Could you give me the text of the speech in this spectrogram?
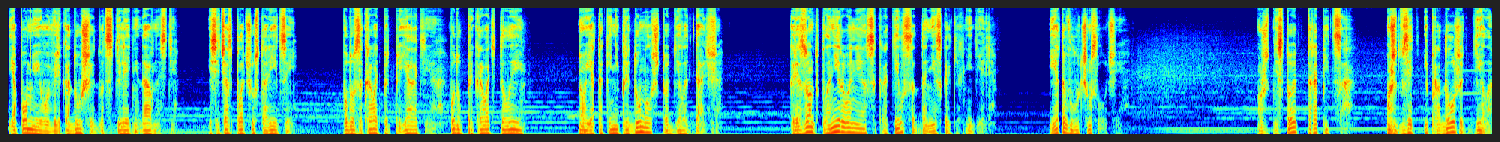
Я помню его великодушие двадцатилетней давности, и сейчас плачу старицей. Буду закрывать предприятия, буду прикрывать тылы. Но я так и не придумал, что делать дальше. Горизонт планирования сократился до нескольких недель. И это в лучшем случае. Может, не стоит торопиться? Может, взять и продолжить дело,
